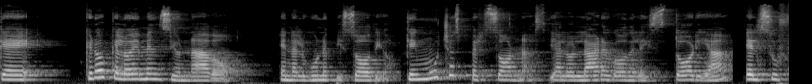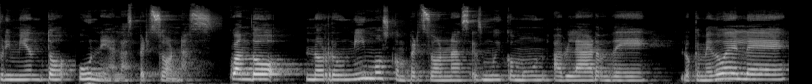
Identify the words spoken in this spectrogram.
que creo que lo he mencionado en algún episodio, que en muchas personas y a lo largo de la historia, el sufrimiento une a las personas. Cuando nos reunimos con personas es muy común hablar de lo que me duele,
